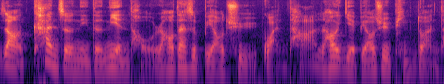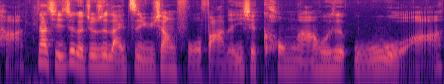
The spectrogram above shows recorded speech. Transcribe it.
让看着你的念头，然后但是不要去管它，然后也不要去评断它。那其实这个就是来自于像佛法的一些口。空啊，或者是无我啊，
